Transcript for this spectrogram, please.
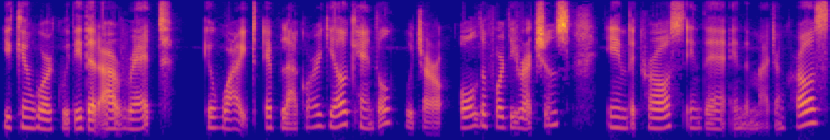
you can work with either a red, a white, a black, or a yellow candle, which are all the four directions in the cross, in the in the Mayan cross.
